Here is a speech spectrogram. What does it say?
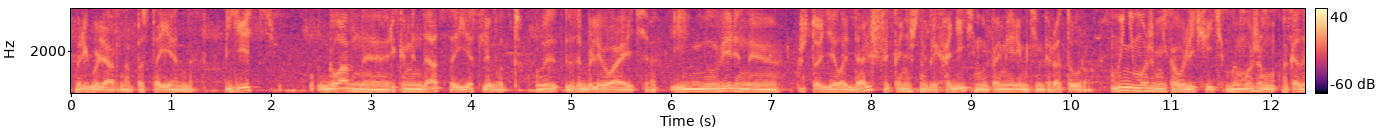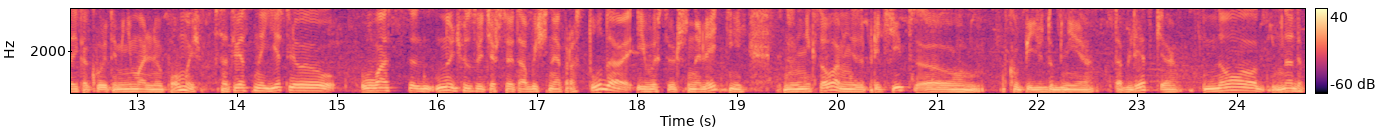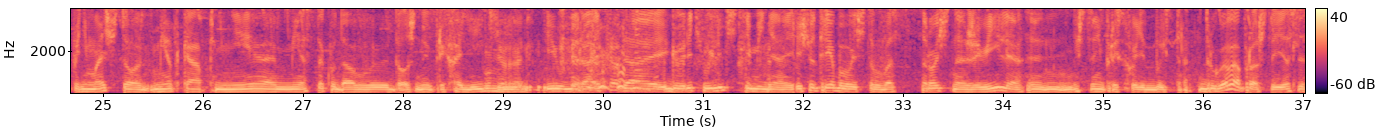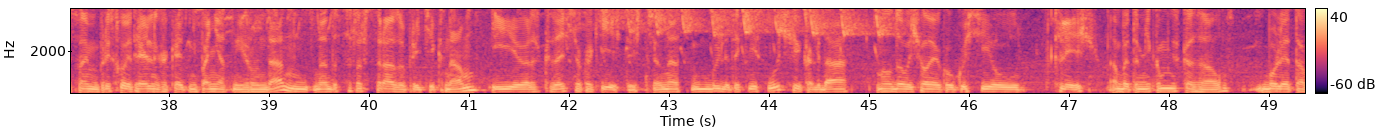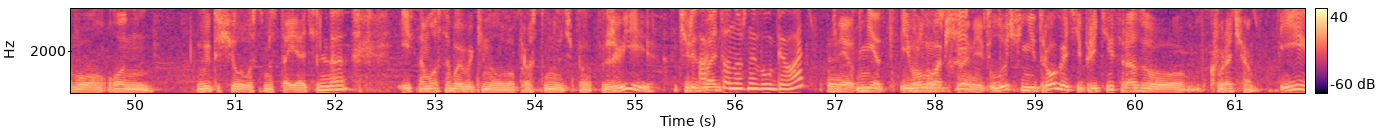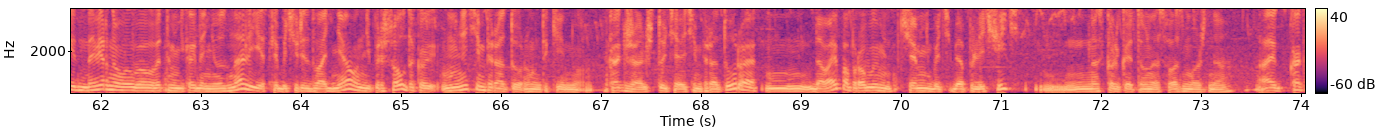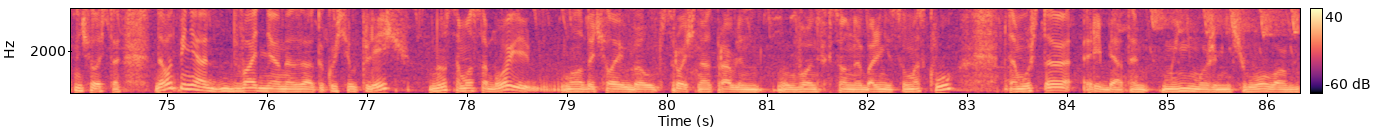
регулярно, постоянно. Есть главная рекомендация, если вот вы заболеваете и не уверены, что делать дальше, конечно, приходите, мы померяем температуру. Мы не можем никого лечить, мы можем оказать какую-то минимальную помощь. Соответственно, если у вас, ну, чувствуете, что это обычная простуда, и вы совершеннолетний, никто вам не запретит э, купить в Дубне таблетки. Но надо понимать, что медкап не место, куда вы должны приходить умирать. И, и умирать, да, и говорить, вылечите меня. Еще требовать требовать, чтобы вас срочно оживили, э, ничто не происходит быстро. Другой вопрос, что если с вами происходит реально какая-то непонятная ерунда, ну, надо сразу прийти к нам и рассказать все как есть. То есть у нас были такие случаи, когда молодого человека укусил клещ, об этом никому не сказал. Более того, он вытащил его самостоятельно и само собой выкинул его просто, ну, типа, живи. Через а два... что, нужно его убивать? Нет. Нет, его вообще сохранить. лучше не трогать и прийти сразу к врачам. И, наверное, мы бы об этом никогда не узнали, если бы через два дня он не пришел такой, у меня температура. Мы такие, ну, как жаль, что у тебя температура. Давай попробуем чем-нибудь тебя полечить, насколько это у нас возможно. А как началось-то? Да вот меня два дня назад укусил клещ. Ну, само собой, молодой человек был срочно отправлен в инфекционную больницу в Москву, потому что, ребята, мы не можем ничего вам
